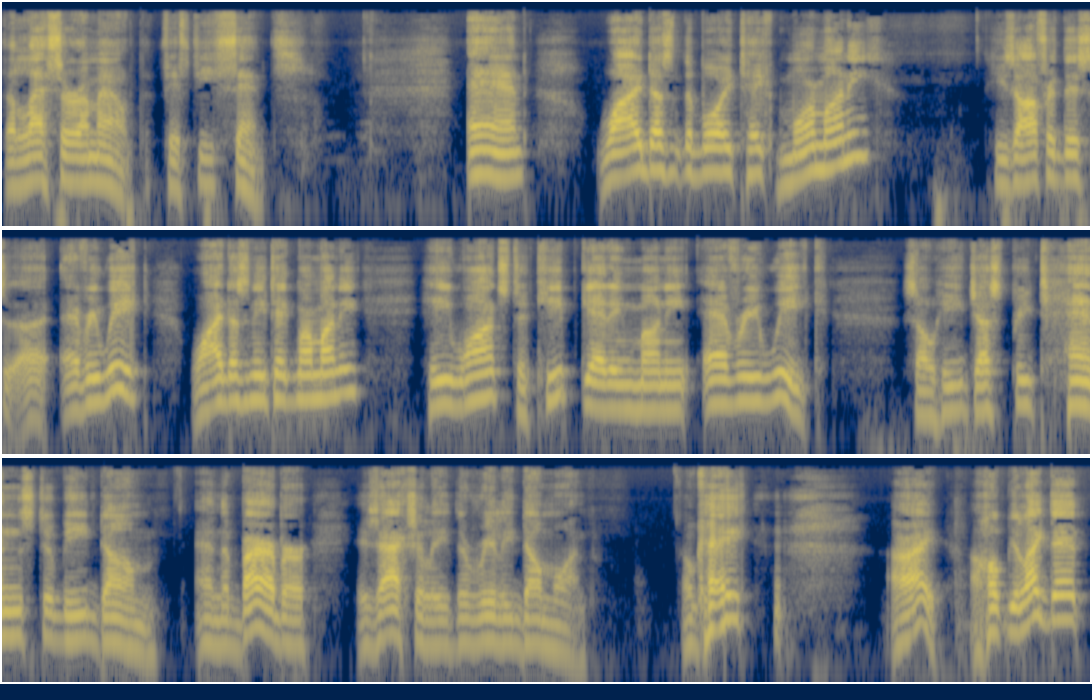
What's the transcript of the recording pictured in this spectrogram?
the lesser amount, 50 cents. And why doesn't the boy take more money? He's offered this uh, every week. Why doesn't he take more money? He wants to keep getting money every week. So he just pretends to be dumb. And the barber is actually the really dumb one. Okay? All right. I hope you liked it.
